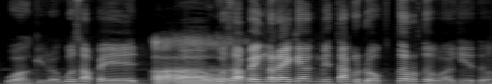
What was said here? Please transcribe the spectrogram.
wah gila gue sampai Ah. gue sampai ngerekek minta ke dokter tuh kayak gitu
